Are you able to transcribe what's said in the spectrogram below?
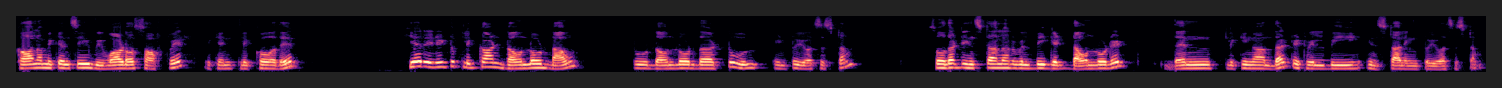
column you can see Vivado software. You can click over there. Here you need to click on download now to download the tool into your system. So that installer will be get downloaded. Then clicking on that it will be installing to your system.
